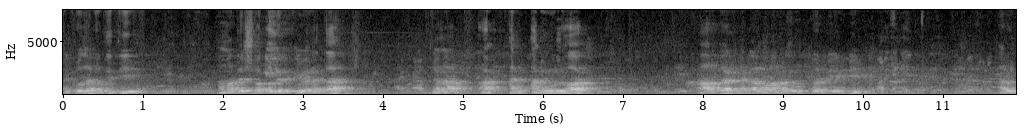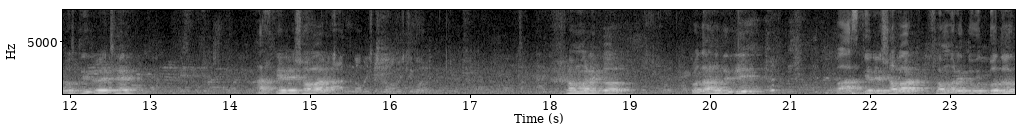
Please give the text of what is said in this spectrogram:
যে প্রধান অতিথি, আমাদের সকলের প্রিয় নেতা, জনাব আ- আ- আমিনুল হক। আহ্বায়ক ঢাকা মহানগর উত্তর বিএনপি আর উপস্থিত রয়েছে আজকের এই সভার সম্মানিত প্রধান অতিথি বা আজকের এই সভার সম্মানিত উদ্বোধক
